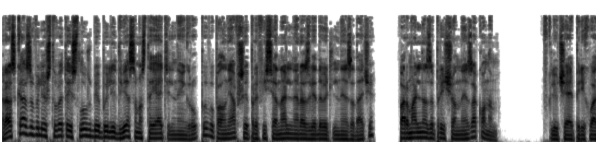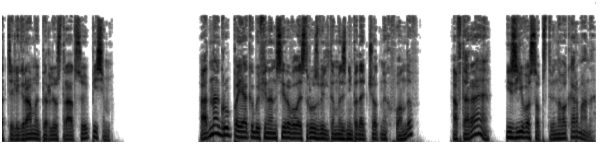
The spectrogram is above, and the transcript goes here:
Рассказывали, что в этой службе были две самостоятельные группы, выполнявшие профессиональные разведывательные задачи, формально запрещенные законом, включая перехват телеграмм и перлюстрацию писем. Одна группа якобы финансировалась Рузвельтом из неподотчетных фондов, а вторая – из его собственного кармана.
